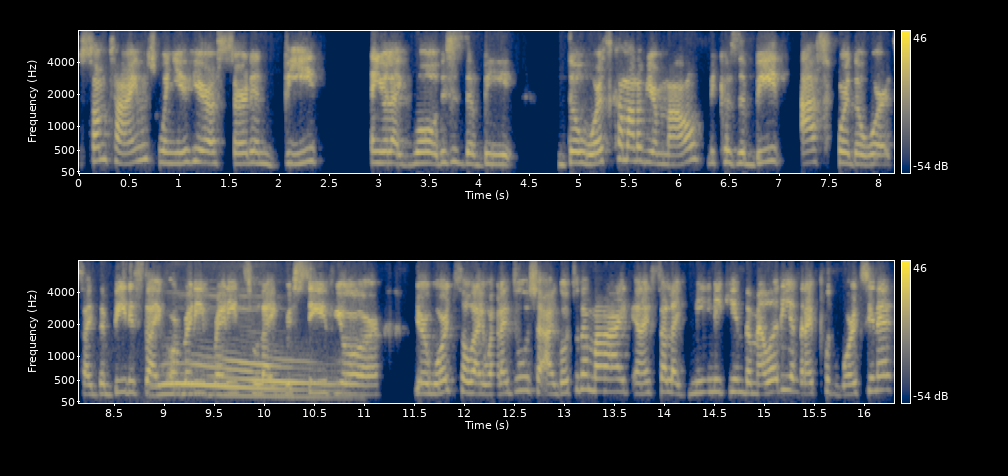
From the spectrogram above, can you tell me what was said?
sometimes when you hear a certain beat and you're like, whoa, this is the beat. The words come out of your mouth because the beat asks for the words. Like the beat is like already ready to like receive your your words. So like what I do is I go to the mic and I start like mimicking the melody and then I put words in it.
